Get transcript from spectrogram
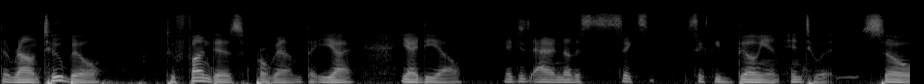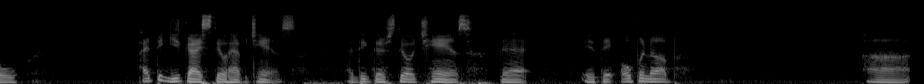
the round two bill to fund this program, the EI, EIDL. They just added another six, 60 billion into it. So I think you guys still have a chance. I think there's still a chance that if they open up uh,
